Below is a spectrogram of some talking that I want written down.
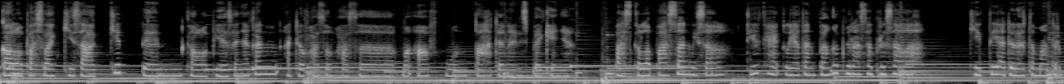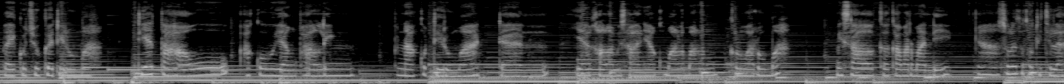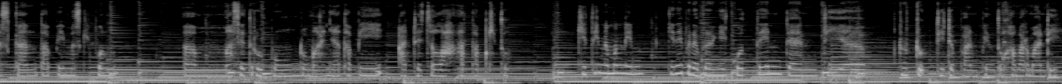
Kalau pas lagi sakit dan kalau biasanya kan ada fase-fase maaf, muntah dan lain sebagainya. Pas kelepasan misal, dia kayak kelihatan banget ngerasa bersalah. Kitty adalah teman terbaikku juga di rumah. Dia tahu aku yang paling penakut di rumah dan ya kalau misalnya aku malam-malam keluar rumah misal ke kamar mandi ya sulit untuk dijelaskan tapi meskipun um, masih terhubung rumahnya tapi ada celah atap gitu. Kitty nemenin. Kitty benar-benar ngikutin dan dia duduk di depan pintu kamar mandi.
